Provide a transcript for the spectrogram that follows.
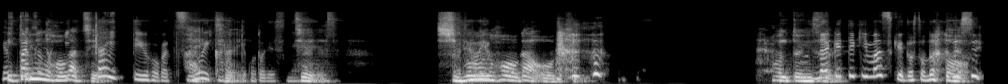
やっぱ痛みのりその方が強い痛いっていう方が強いからってことですね。強いです。脂肪の方が大きい。本当にそうです。泣けてきますけど、その話。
